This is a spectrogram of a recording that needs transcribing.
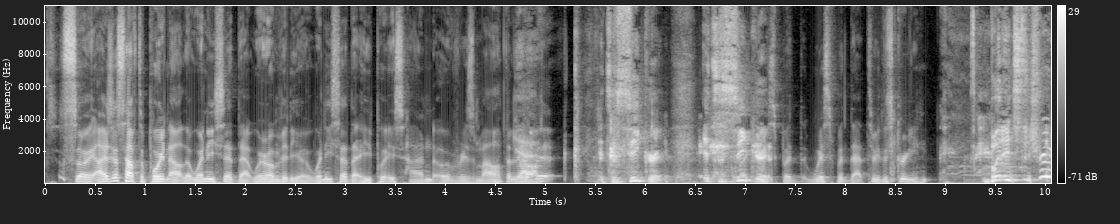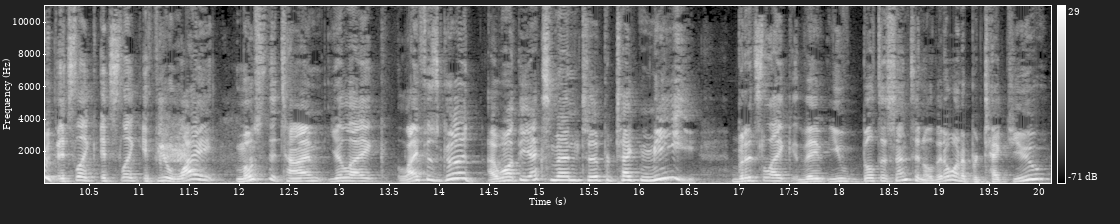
Sorry, I just have to point out that when he said that, we're on video. When he said that, he put his hand over his mouth a little Yeah. bit. It's a secret. It's a Like secret. whispered, whispered that through the screen. But it's the truth. It's like it's like if you're white, most of the time you're like, life is good. I want the X Men to protect me. But it's like they you built a Sentinel. They don't want to protect you.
